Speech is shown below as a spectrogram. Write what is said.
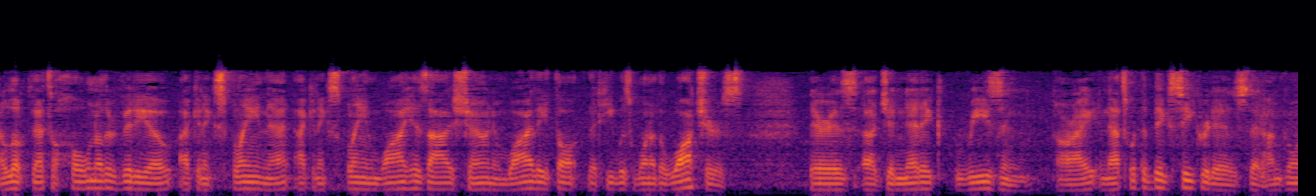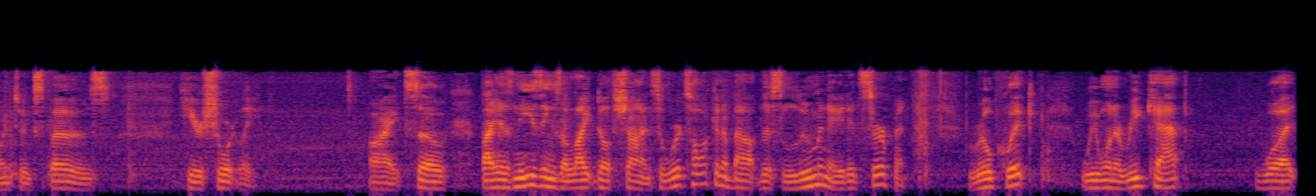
Now look, that's a whole nother video. I can explain that. I can explain why his eyes shone and why they thought that he was one of the Watchers. There is a genetic reason, all right, and that's what the big secret is that I'm going to expose here shortly. All right, so by his neesings a light doth shine. So we're talking about this illuminated serpent. Real quick, we want to recap what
